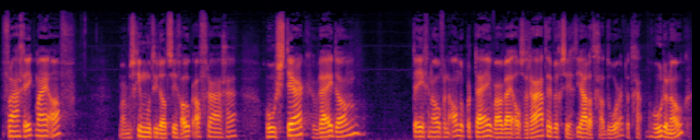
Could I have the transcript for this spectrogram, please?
vraag ik mij af, maar misschien moet u dat zich ook afvragen... hoe sterk wij dan tegenover een andere partij... waar wij als Raad hebben gezegd, ja, dat gaat door, dat gaat, hoe dan ook...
